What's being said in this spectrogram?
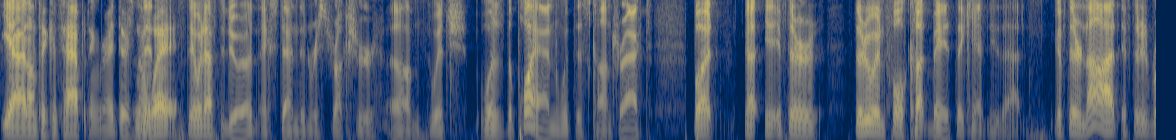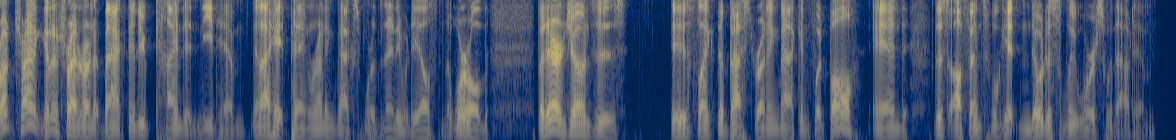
Yeah, I don't think it's happening. Right? There's no they, way. They would have to do an extend and restructure, um, which was the plan with this contract. But uh, if they're they're doing full cut bait, they can't do that. If they're not, if they're run, trying going to try and run it back, they do kind of need him. And I hate paying running backs more than anybody else in the world, but Aaron Jones is is like the best running back in football, and this offense will get noticeably worse without him.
